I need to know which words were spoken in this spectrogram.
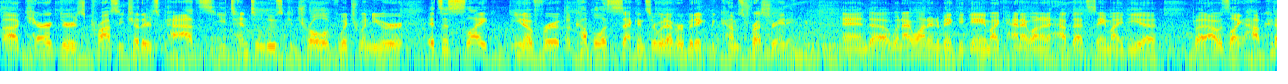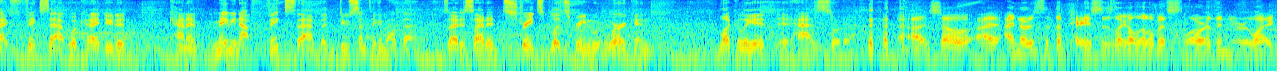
uh, characters cross each other's paths, you tend to lose control of which one you're. It's a slight, you know, for a couple of seconds or whatever, but it becomes frustrating. And uh, when I wanted to make a game, I kind of wanted to have that same idea, but I was like, how could I fix that? What could I do to kind of maybe not fix that, but do something about that? So I decided straight split screen would work, and luckily it, it has sort of. Uh, so I, I noticed that the pace is like a little bit slower than your like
